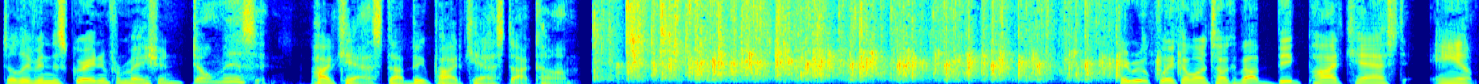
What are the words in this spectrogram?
delivering this great information. Don't miss it. Podcast.bigpodcast.com. Hey, real quick, I want to talk about Big Podcast AMP.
